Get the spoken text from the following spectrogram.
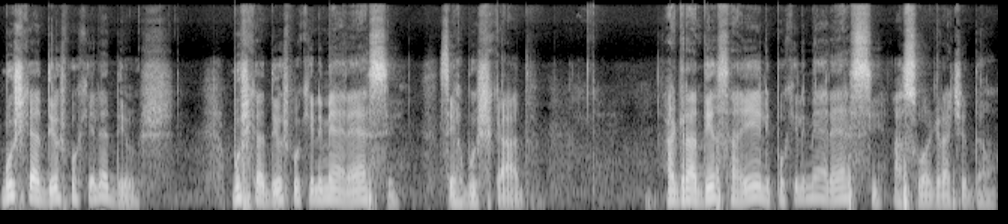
Busque a Deus porque Ele é Deus. Busque a Deus porque Ele merece ser buscado. Agradeça a Ele porque Ele merece a sua gratidão.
